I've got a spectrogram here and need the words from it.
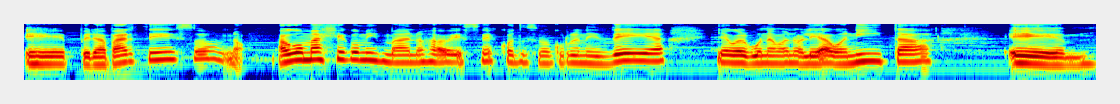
Eh, pero aparte de eso, no. Hago magia con mis manos a veces cuando se me ocurre una idea y hago alguna manualidad bonita. Em,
